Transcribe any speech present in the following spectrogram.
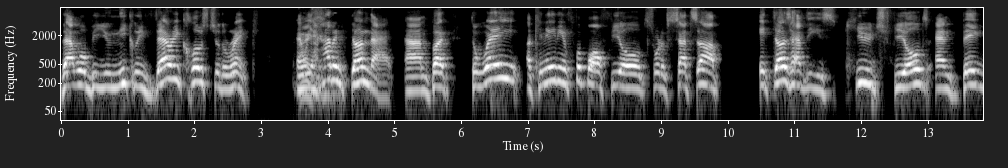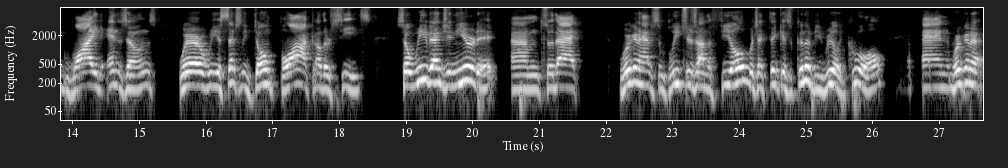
that will be uniquely very close to the rink, and we haven't done that. Um, but the way a Canadian football field sort of sets up it does have these huge fields and big wide end zones where we essentially don't block other seats. So we've engineered it um, so that we're going to have some bleachers on the field, which I think is going to be really cool. And we're going to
